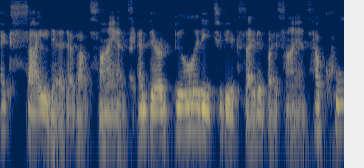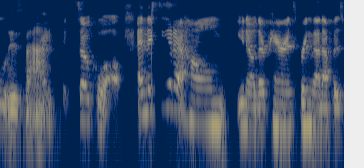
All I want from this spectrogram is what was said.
excited about science Right. and their ability to be excited by science. How cool is that? Right. It's so cool. And they see it at home, you know, their parents bring that up as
